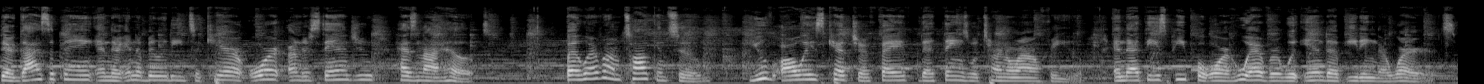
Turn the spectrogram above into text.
their gossiping and their inability to care or understand you has not helped. But whoever I'm talking to, you've always kept your faith that things would turn around for you and that these people or whoever would end up eating their words.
